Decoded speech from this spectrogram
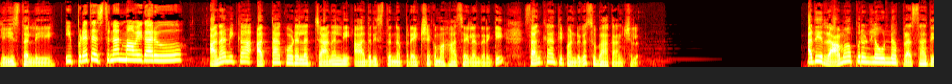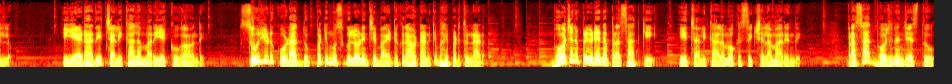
ప్లీజ్ తల్లి. ఇప్పుడే తెస్తున్నాను మావయ్య గారు. అనామిక అత్తాకోడళ్ళ ఛానల్ని ఆదరిస్తున్న ప్రేక్షక మహాశైలందరికీ సంక్రాంతి పండుగ శుభాకాంక్షలు. అది రామాపురంలో ఉన్న ప్రసాదిల్లు. ఈ ఏడాది చలికాలం మరీ ఎక్కువగా ఉంది. సూర్యుడు కూడా దుప్పటి ముసుగులో నుంచి బయటకు రావటానికి భయపడుతున్నాడు. భోజన ప్రియుడైన ప్రసాద్కి ఈ చలికాలం ఒక శిక్షలా మారింది. ప్రసాద్ భోజనం చేస్తూ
